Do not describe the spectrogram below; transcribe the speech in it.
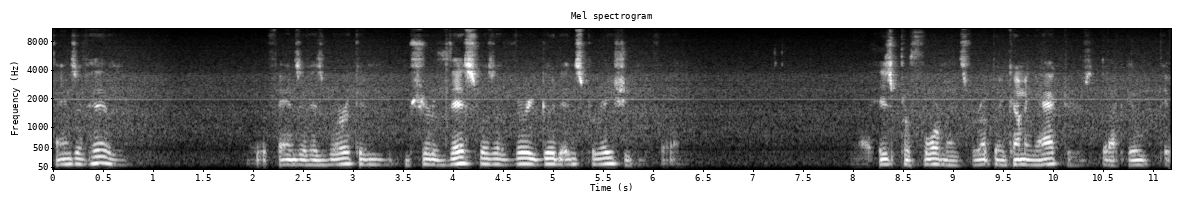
fans of him were fans of his work, and I'm sure this was a very good inspiration for them. Uh, his performance for up and coming actors, they, they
